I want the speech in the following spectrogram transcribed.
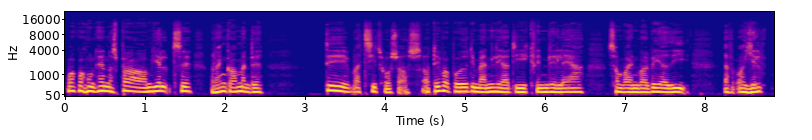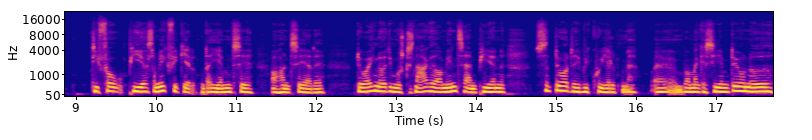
hvor går hun hen og spørger om hjælp til, hvordan gør man det? Det var tit hos os, og det var både de mandlige og de kvindelige lærere, som var involveret i at, hjælpe de få piger, som ikke fik hjælpen derhjemme til at håndtere det. Det var ikke noget, de måske snakkede om internt pigerne, så det var det, vi kunne hjælpe med. Øh, hvor man kan sige, at det er jo noget,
